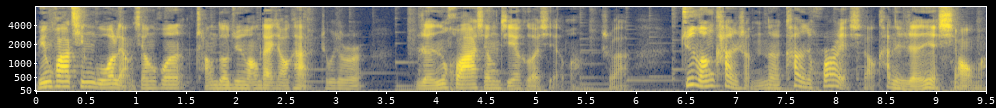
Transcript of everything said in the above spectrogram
名花倾国两相欢，常得君王带笑看，这不就是人花相结合写嘛，是吧？君王看什么呢？看见花儿也笑，看见人也笑嘛。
